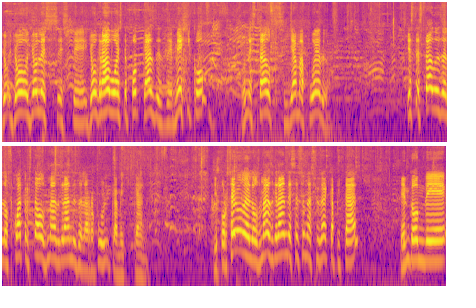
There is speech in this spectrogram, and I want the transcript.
yo, yo, yo les, este, yo grabo este podcast desde México, un estado que se llama Puebla. Este estado es de los cuatro estados más grandes de la República Mexicana. Y por ser uno de los más grandes es una ciudad capital en donde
